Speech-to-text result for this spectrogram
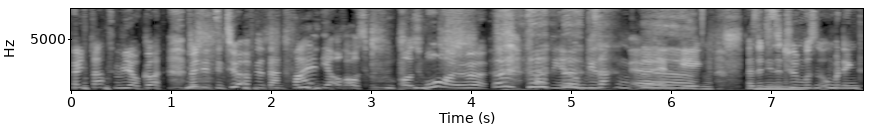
Weil ich dachte mir, oh Gott, wenn jetzt die Tür öffnet, dann fallen die auch aus, aus hoher Höhe, fallen die irgendwie Sachen äh, entgegen. Also diese Türen müssen unbedingt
